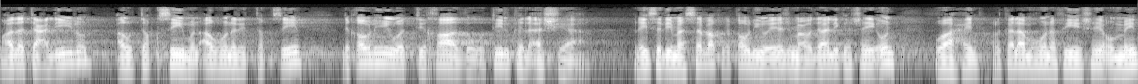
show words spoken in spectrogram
وهذا تعليل أو تقسيم أو هنا للتقسيم لقوله واتخاذ تلك الأشياء. ليس لما سبق بقوله ويجمع ذلك شيء واحد والكلام هنا فيه شيء من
